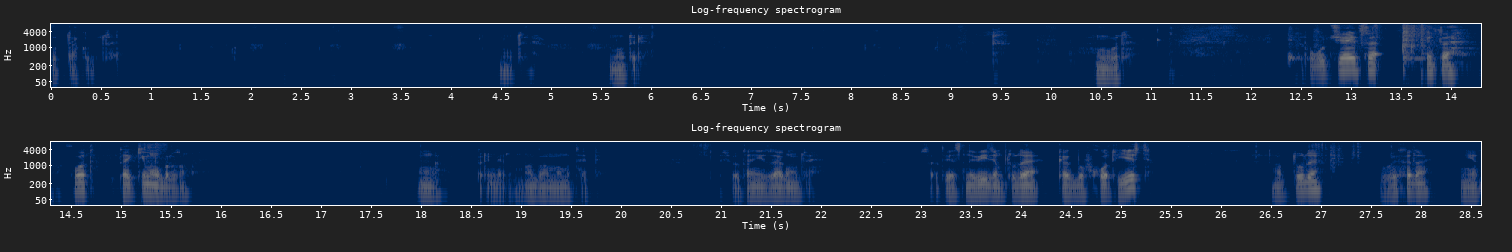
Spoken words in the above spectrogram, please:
вот так вот. Внутрь. Внутрь. Вот. Получается это вот таким образом. Вот, примерно на данном этапе. То есть вот они загнуты. Соответственно, видим, туда как бы вход есть, оттуда выхода нет.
